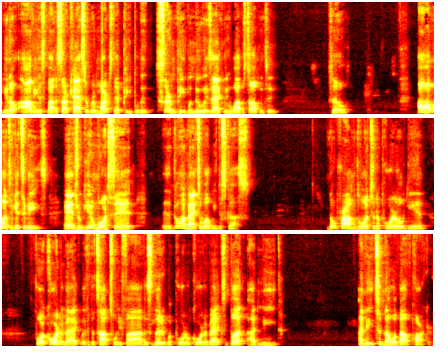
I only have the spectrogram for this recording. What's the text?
you know obvious by the sarcastic remarks that people that certain people knew exactly who I was talking to. So, oh, I want to get to these. Andrew Gilmore said eh, going back to what we discussed, no problem going to the portal again for a quarterback. Look at the top 25, it's littered with portal quarterbacks, but I need I need to know about Parker.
